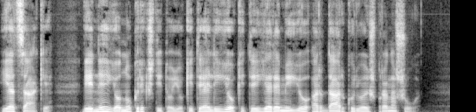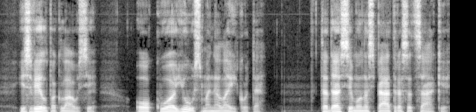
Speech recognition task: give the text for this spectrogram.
Jie atsakė, vieni Jonu Krikštytoju, kiti Eliju, kiti Jeremiju ar dar kuriuo iš pranašų. Jis vėl paklausė, o kuo jūs mane laikote? Tada Simonas Petras atsakė,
